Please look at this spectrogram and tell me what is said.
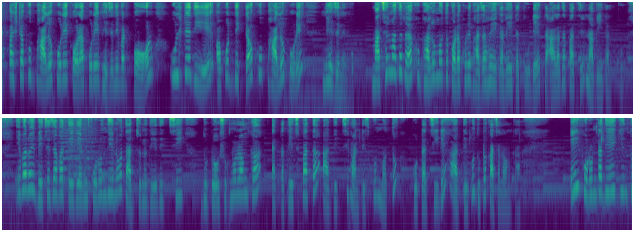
এক পাশটা খুব ভালো করে কড়া করে ভেজে নেবার পর উল্টে দিয়ে অপর দিকটাও খুব ভালো করে ভেজে নেব। মাছের মাথাটা খুব ভালো মতো কড়া করে ভাজা হয়ে গেলে এটা তুলে একটা আলাদা পাত্রে নাবিয়ে রাখব। এবার ওই বেঁচে যাওয়া তেলে আমি ফোড়ন দিয়ে নেব, তার জন্য দিয়ে দিচ্ছি দুটো শুকনো লঙ্কা, একটা তেজপাতা আর দিচ্ছি ওয়ান টিস্পুন মতো গোটা জিরে আর দেবো দুটো কাঁচা লঙ্কা। এই ফোড়নটা দিয়েই কিন্তু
